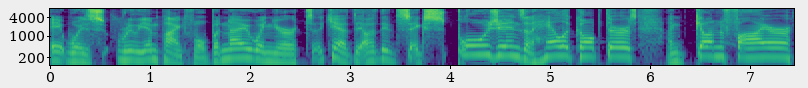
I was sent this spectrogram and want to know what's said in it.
it was really impactful. But now, when you're, t- yeah, the, uh, the explosions and helicopters and gunfire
